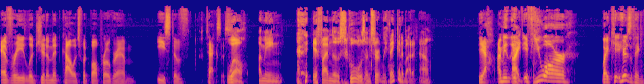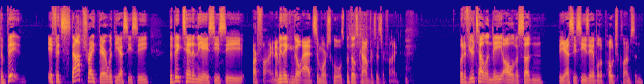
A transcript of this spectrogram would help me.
every legitimate college football program east of Texas. Well, I mean, if I'm those schools, I'm certainly thinking about it now. Yeah. I mean, I, if, if you are, like, here's the thing the big, if it stops right there with the SEC, the Big Ten and the ACC are fine. I mean, they can go add some more schools, but those conferences are fine. But if you're telling me all of a sudden the SEC is able to poach Clemson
